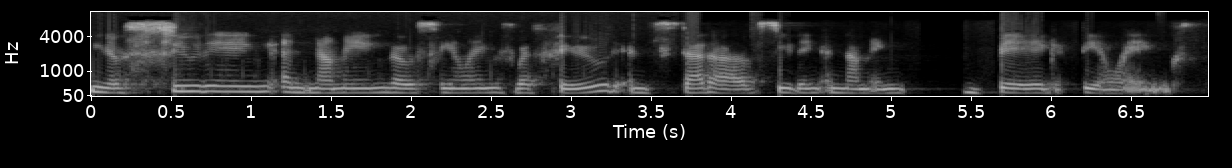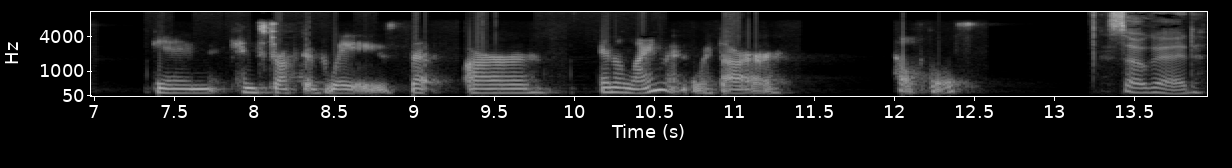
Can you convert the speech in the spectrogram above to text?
you know, soothing and numbing those feelings with food instead of soothing and numbing big feelings in constructive ways that are in alignment with our health goals. So good.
